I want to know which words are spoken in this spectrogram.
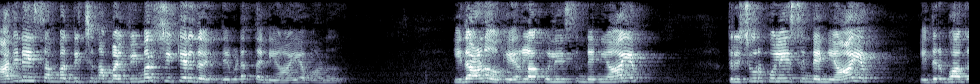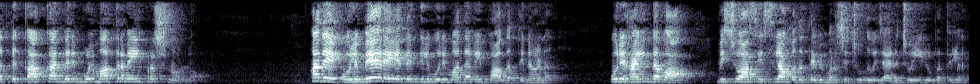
അതിനെ സംബന്ധിച്ച് നമ്മൾ വിമർശിക്കരുത്. ഇതെവിടത്തെ ന്യായമാണ് ഇതാണോ കേരള പോലീസിന്റെ ന്യായം? തൃശൂർ പോലീസിന്റെ ന്യായം എതിർഭാഗത്ത് കാക്കാൻ വരുമ്പോൾ മാത്രമേ ഈ പ്രശ്നമുള്ളൂ. അതേപോലും വേറെ ഏതെങ്കിലും ഒരു മതവിഭാഗത്തിനാണ് ഒരു ഹൈന്ദവ വിശ്വാസി ഇസ്ലാം മതത്തെ വിമർശിച്ചു എന്ന് വിചാരിച്ചു ഈ രൂപത്തിൽ.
